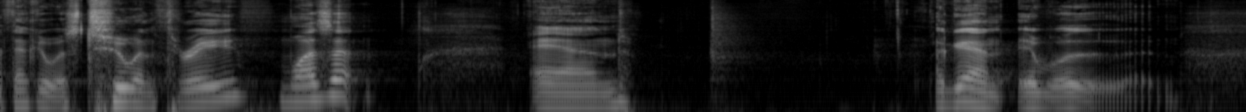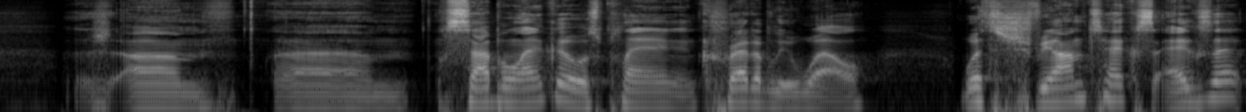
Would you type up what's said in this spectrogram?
think it was two and three, was it? And again, it was um, um, Sabalenka was playing incredibly well. With Swiatek's exit,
